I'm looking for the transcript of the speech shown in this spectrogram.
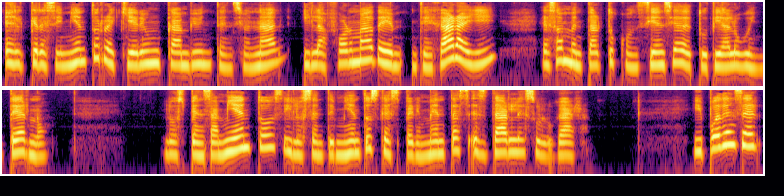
el crecimiento requiere un cambio intencional y la forma de llegar allí es aumentar tu conciencia de tu diálogo interno. Los pensamientos y los sentimientos que experimentas es darle su lugar. Y pueden ser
